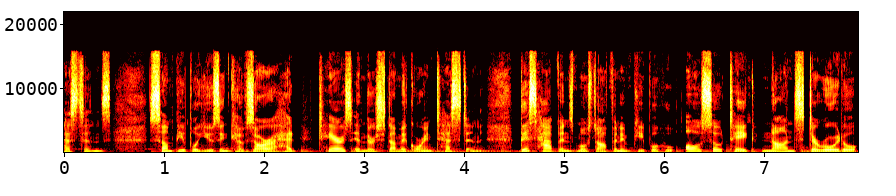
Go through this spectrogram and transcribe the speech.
intestines. Some people using Kevzara had tears in their stomach or intestine. This happens most often in people who also take non-steroidal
